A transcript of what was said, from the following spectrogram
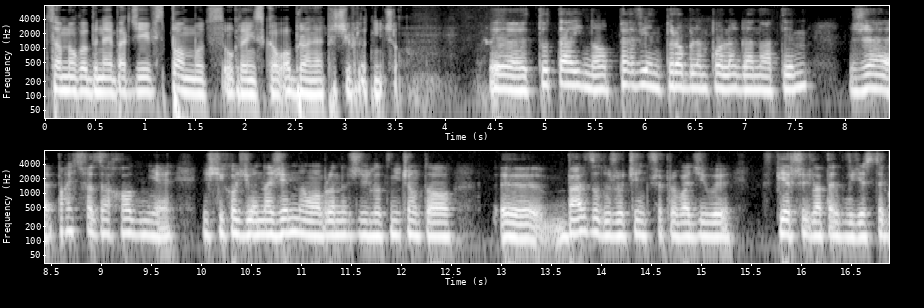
Co mogłoby najbardziej wspomóc ukraińską obronę przeciwlotniczą? Tutaj no, pewien problem polega na tym, że państwa zachodnie, jeśli chodzi o naziemną obronę przeciwlotniczą, to e, bardzo dużo cięć przeprowadziły w pierwszych latach XX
